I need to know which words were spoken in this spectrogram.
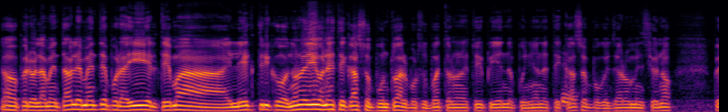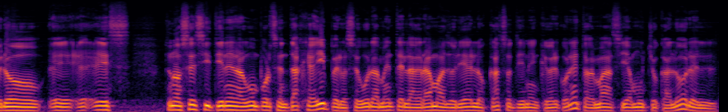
Claro, pero lamentablemente por ahí el tema eléctrico, no le digo en este caso puntual, por supuesto no le estoy pidiendo opinión de este caso porque ya lo mencionó, pero eh, es no sé si tienen algún porcentaje ahí, pero seguramente la gran mayoría de los casos tienen que ver con esto. Además, hacía mucho calor el,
